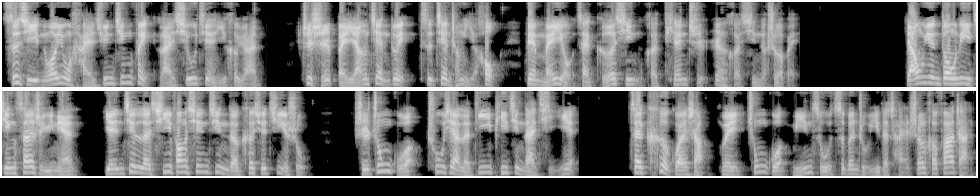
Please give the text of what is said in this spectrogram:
慈禧挪用海军经费来修建颐和园，致使北洋舰队自建成以后便没有再革新和添置任何新的设备。洋务运动历经三十余年，引进了西方先进的科学技术，使中国出现了第一批近代企业，在客观上为中国民族资本主义的产生和发展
